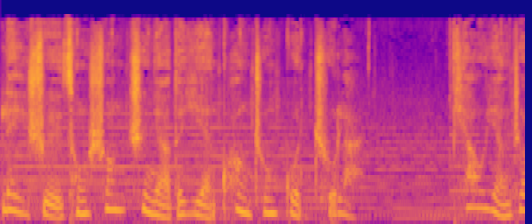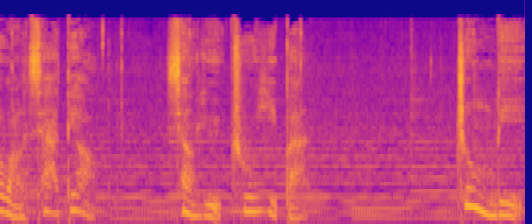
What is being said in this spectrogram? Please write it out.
泪水从双翅鸟的眼眶中滚出来，飘扬着往下掉，像雨珠一般。重力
